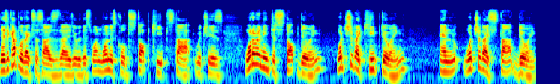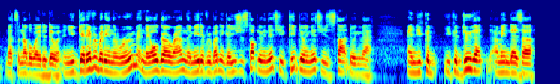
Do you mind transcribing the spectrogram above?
there's a couple of exercises that I do with this one. One is called stop, keep, start, which is what do I need to stop doing? What should I keep doing? And what should I start doing? That's another way to do it. And you get everybody in the room and they all go around, and they meet everybody and go, you should stop doing this, you keep doing this, you should start doing that. And you could you could do that. I mean, there's a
